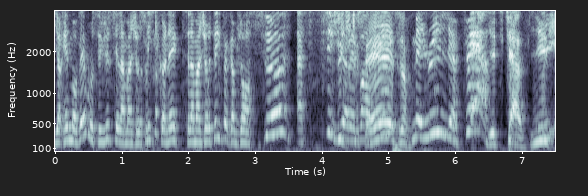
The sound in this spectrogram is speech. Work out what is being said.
Y a rien de mauvais, bro, c'est juste c'est la majorité qui connecte. C'est la majorité qui fait comme genre ça, si Tu- j'avais ça. mais lui il le fait. Il est cave? Il est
